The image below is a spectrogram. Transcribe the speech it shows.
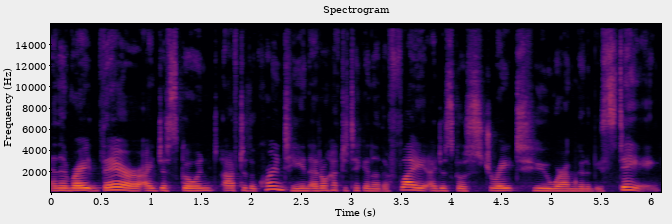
And then right there, I just go in after the quarantine. I don't have to take another flight. I just go straight to where I'm going to be staying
